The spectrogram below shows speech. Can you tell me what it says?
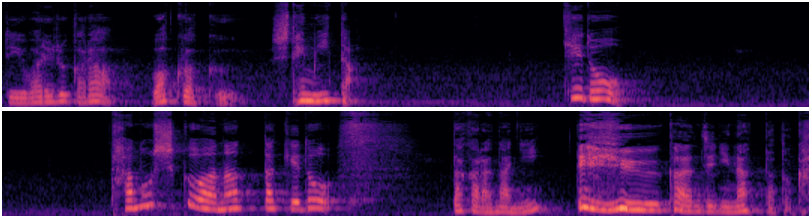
て言われるから、ワクワクしてみた。けど、楽しくはなったけど、だから何？っていう感じになったとか。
